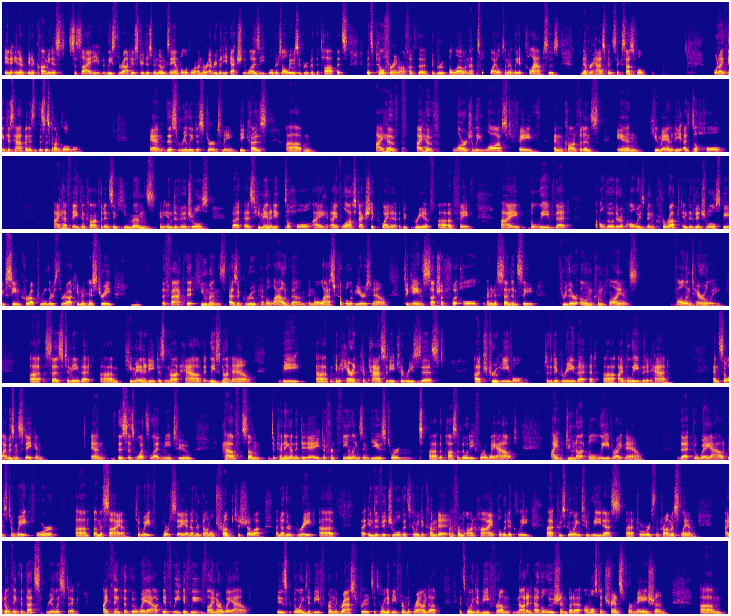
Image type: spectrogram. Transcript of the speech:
in a, in, a, in a communist society, at least throughout history, there's been no example of one where everybody actually was equal. There's always a group at the top that's that's pilfering off of the, the group below, and that's why ultimately it collapses. Never has been successful. What I think has happened is that this has gone global, and this really disturbs me because um, I have I have largely lost faith and confidence in humanity as a whole I have faith and confidence in humans and individuals, but as humanity as a whole, I, I have lost actually quite a, a degree of, uh, of faith. I believe that although there have always been corrupt individuals, we've seen corrupt rulers throughout human history. The fact that humans as a group have allowed them in the last couple of years now to gain such a foothold and an ascendancy through their own compliance voluntarily uh, says to me that um, humanity does not have, at least not now, the um, inherent capacity to resist uh, true evil to the degree that uh, I believe that it had. And so I was mistaken. And this is what's led me to have some, depending on the day, different feelings and views towards uh, the possibility for a way out. I do not believe right now that the way out is to wait for um, a messiah, to wait for, say, another Donald Trump to show up, another great uh, uh, individual that's going to come down from on high politically, uh, who's going to lead us uh, towards the promised land. I don't think that that's realistic. I think that the way out, if we if we find our way out, is going to be from the grassroots. It's going to be from the ground up. It's going to be from not an evolution, but a, almost a transformation. Um,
